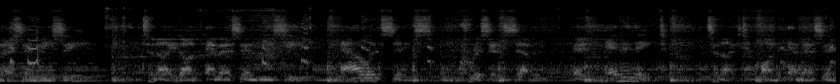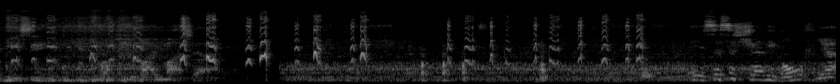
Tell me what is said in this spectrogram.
MSNBC. Tonight on MSNBC, Al at 6, Chris at 7, and Ed at 8. Tonight on MSNBC. Brought to you by Mazda. Is this a Chevy Volt? Yeah,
